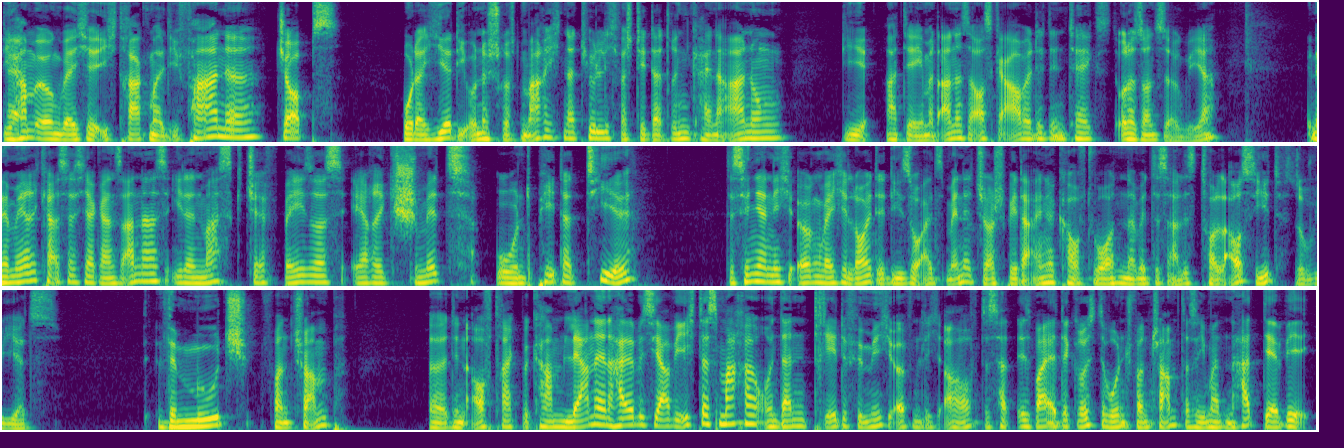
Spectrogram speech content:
Die ja. haben irgendwelche, ich trage mal die Fahne, Jobs. Oder hier, die Unterschrift mache ich natürlich, was steht da drin, keine Ahnung. Die hat ja jemand anderes ausgearbeitet, den Text. Oder sonst irgendwie, ja. In Amerika ist das ja ganz anders. Elon Musk, Jeff Bezos, Eric Schmidt und Peter Thiel, das sind ja nicht irgendwelche Leute, die so als Manager später eingekauft wurden, damit das alles toll aussieht, so wie jetzt The Mooch von Trump äh, den Auftrag bekam, lerne ein halbes Jahr, wie ich das mache und dann trete für mich öffentlich auf. Das, hat, das war ja der größte Wunsch von Trump, dass er jemanden hat, der wie,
